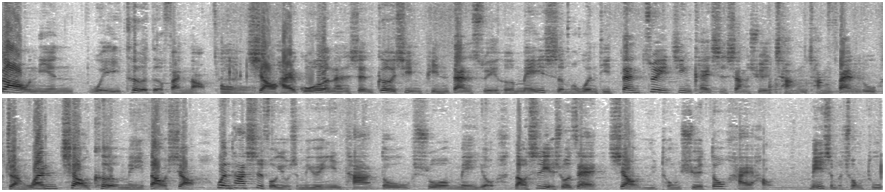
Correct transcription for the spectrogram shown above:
少年维特的烦恼哦，小孩国二男生个性平淡随和，没什么问题。但最近开始上学，常常半路转弯翘课没到校。问他是否有什么原因，他都说没有。老师也说在校与同学都还好。没什么冲突，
